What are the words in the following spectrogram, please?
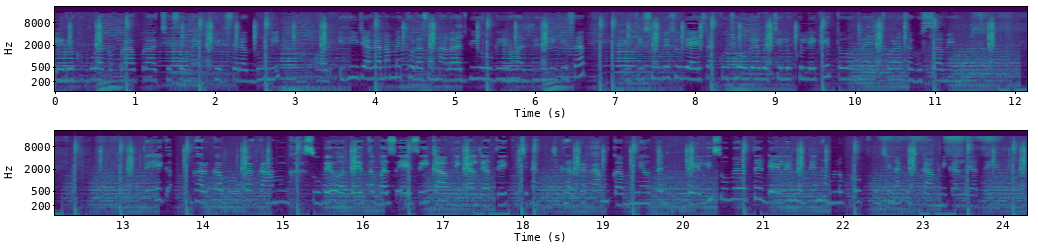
ये देखो पूरा कपड़ा वपड़ा अच्छे से मैं फिर से रख दूँगी। और यही जगह ना मैं थोड़ा सा नाराज़ भी हो गई हूँ हस्बैंड जी के साथ, क्योंकि सुबह सुबह ऐसा कुछ हो गया बच्चे लोग को लेके तो मैं थोड़ा सा गुस्सा में हूँ। एक घर का बहू का काम सुबह होते हैं तो बस ऐसे ही काम निकल जाते हैं। कुछ ना कुछ घर का काम कम ही नहीं होता, डेली सुबह होते हैं डेली रूटीन हम लोग को कुछ ना कुछ काम निकल जाते हैं।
